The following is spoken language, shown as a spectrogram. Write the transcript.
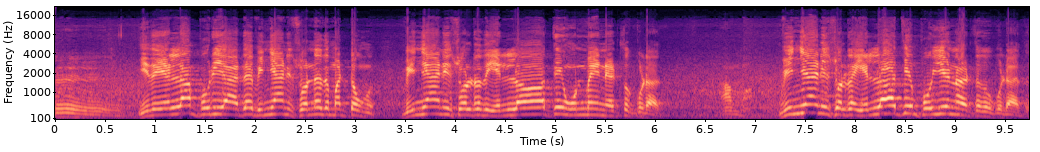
ம். இதையெல்லாம் புரியாத விஞ்ஞானி சொன்னது மட்டும் விஞ்ஞானி சொல்றது எல்லாத்தையும் உண்மைன்னு எடுத்துக்கூடாது விஞ்ஞானி சொல்ற எல்லாத்தையும் பொய்ன்னு எடுத்துக்க கூடாது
